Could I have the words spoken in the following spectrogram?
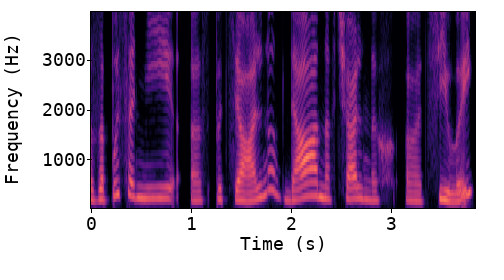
записані, е, спеціально для навчальних, е, цілей,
